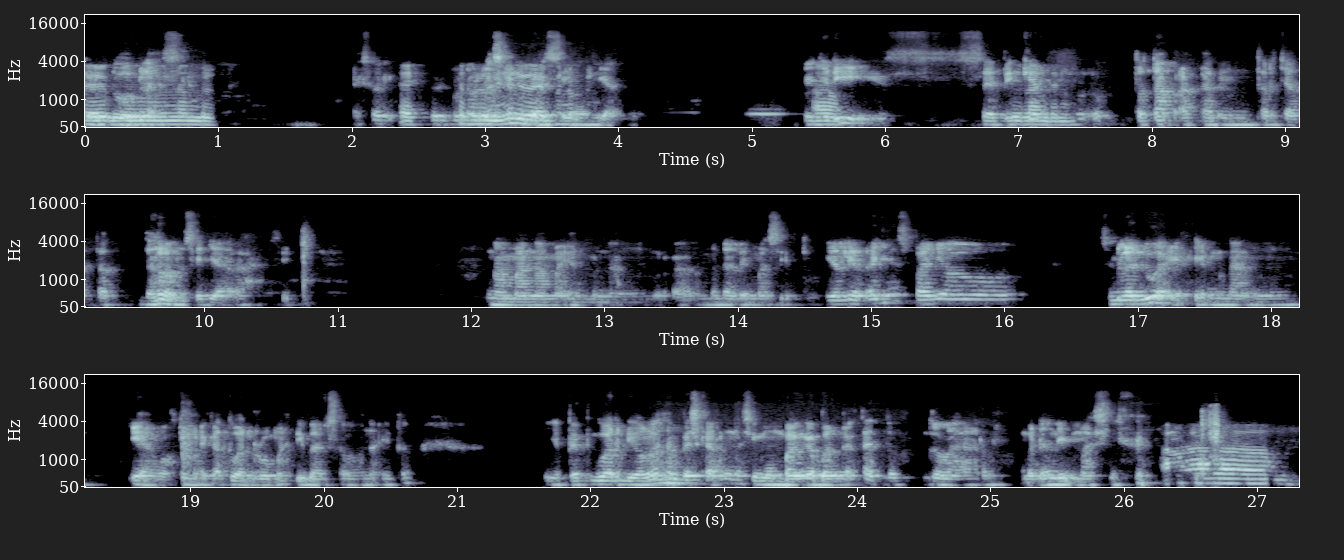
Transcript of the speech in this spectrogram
2012 eh sorry. Eh, 2012 kan Brasil ya. ya oh. jadi saya pikir tetap akan tercatat dalam sejarah sih. Nama-nama yang menang uh, medali emas itu. Ya lihat aja Spanyol 92 ya yang menang. Ya waktu mereka tuan rumah di Barcelona itu. Ya Pep Guardiola sampai sekarang masih membangga-banggakan tuh gelar medali emasnya. Um,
